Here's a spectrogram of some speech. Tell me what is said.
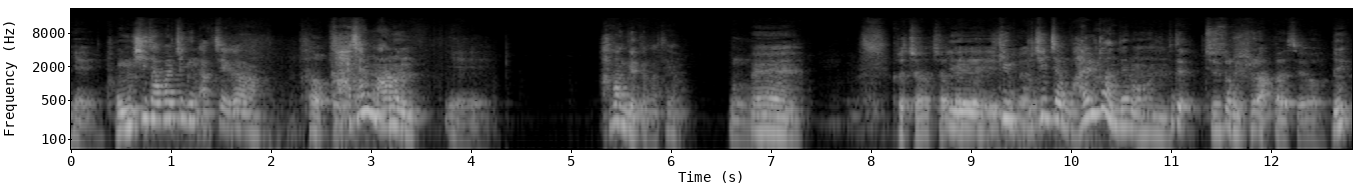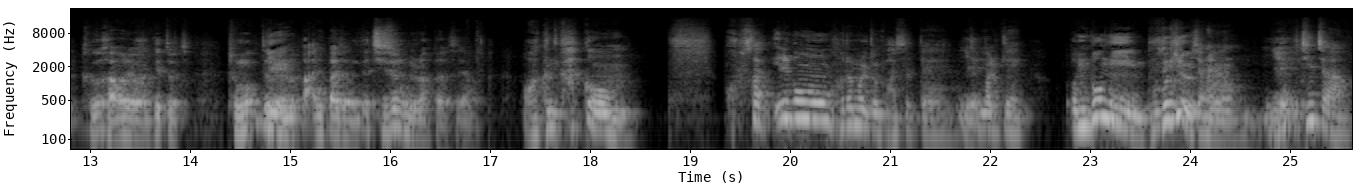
예. 동시다발적인 악재가. 가장 많은 예. 하반기였던 것 같아요. 음. 예, 그렇죠. 저, 예, 예, 이게 그러니까. 뭐 진짜 말도 안 되는 근데 지수는 별로 안 빠졌어요. 예? 그거 감안해보면 이게 또 종목들로 많이 빠졌는데 지수는 별로 안 빠졌어요. 와 근데 가끔 홀싹 일본 흐름을 좀 봤을 때 예. 정말 이렇게 음봉이 무더기로 있잖아요. 예. 뭐 진짜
